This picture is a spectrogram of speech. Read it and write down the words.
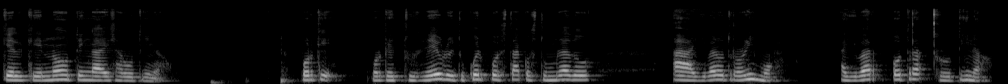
que el que no tenga esa rutina. ¿Por qué? Porque tu cerebro y tu cuerpo está acostumbrado a llevar otro ritmo, a llevar otra rutina,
